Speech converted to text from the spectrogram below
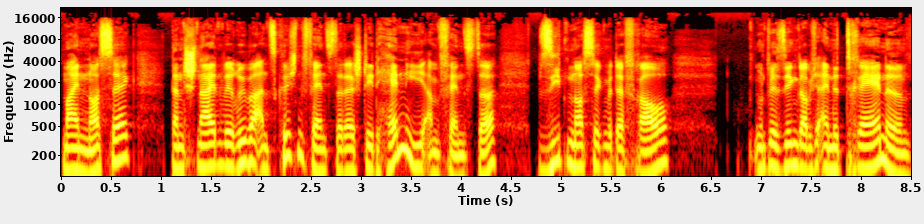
mein Nosek. Dann schneiden wir rüber ans Küchenfenster, da steht Henny am Fenster, sieht Nosek mit der Frau und wir sehen, glaube ich, eine Träne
